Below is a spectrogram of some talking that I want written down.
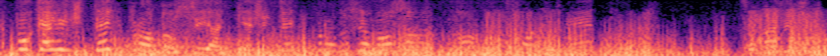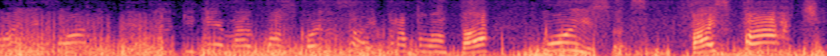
É porque a gente tem que produzir aqui. A gente tem que produzir o nosso, nosso alimento. Senão a gente morre de fome. Temos que queimar algumas coisas aí para plantar coisas. Faz parte.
